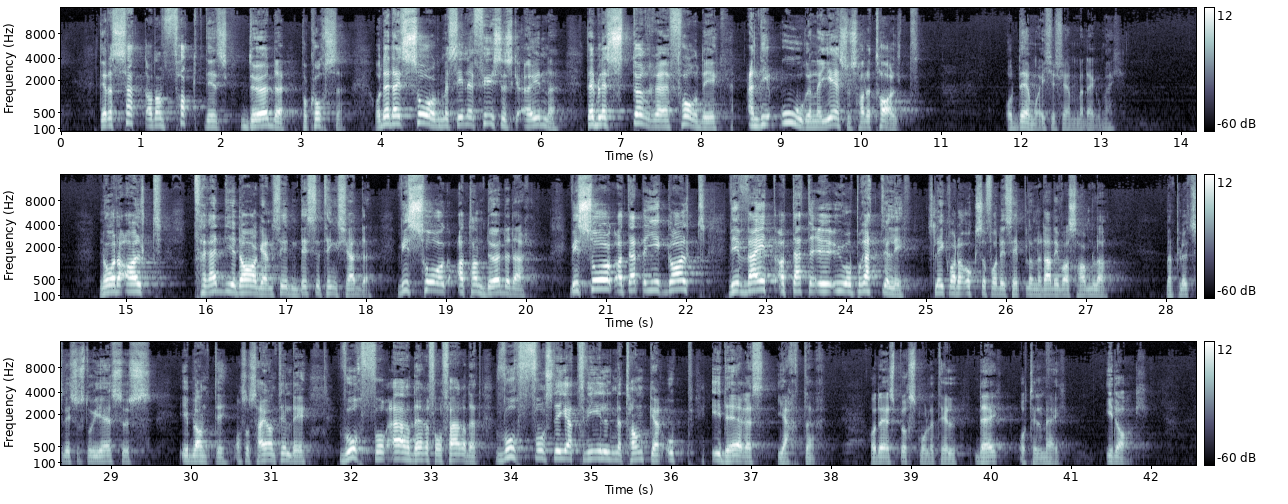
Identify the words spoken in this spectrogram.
De hadde sett at han faktisk døde på korset. Og det de så med sine fysiske øyne, det ble større for dem enn de ordene Jesus hadde talt. Og det må ikke skje med deg og meg. Nå er det alt tredje dagen siden disse ting skjedde. Vi så at han døde der. Vi så at dette gikk galt. Vi vet at dette er uopprettelig. Slik var det også for disiplene der de var samla. Men plutselig så sto Jesus iblant dem, og så sier han til dem, 'Hvorfor er dere forferdet? Hvorfor stiger tvilende tanker opp i deres hjerter?' Og det er spørsmålet til deg og til meg i dag.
